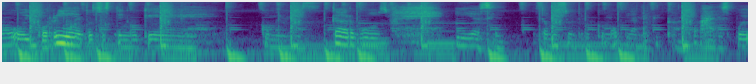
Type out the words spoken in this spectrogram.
¿no? hoy corrí, entonces tengo que comer más carbos y así. Estamos siempre como planificando. Ah, después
